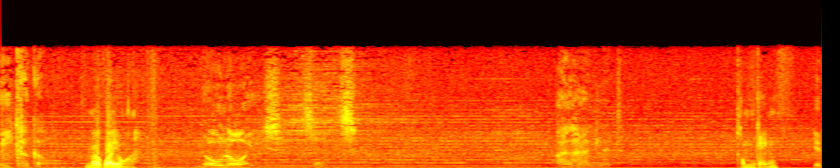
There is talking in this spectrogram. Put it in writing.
week a ago. 有咩鬼用啊？咁劲见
